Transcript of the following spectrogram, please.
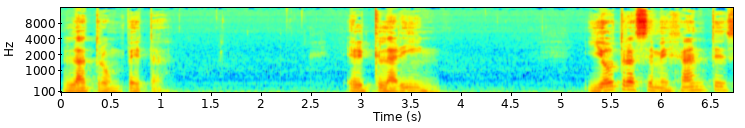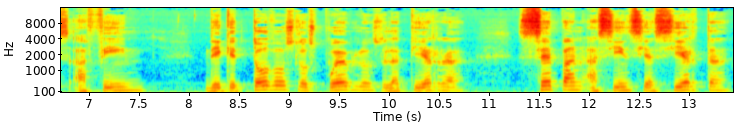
la trompeta, el clarín y otras semejantes a fin de que todos los pueblos de la tierra sepan a ciencia cierta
